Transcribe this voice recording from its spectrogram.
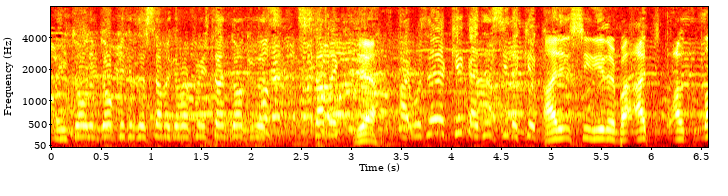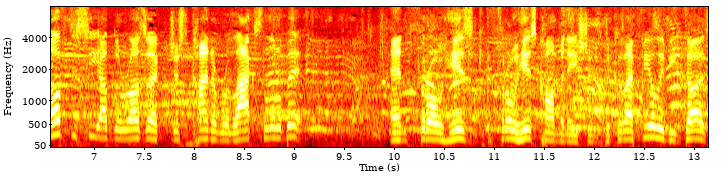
And he told him, don't kick him to the stomach. The referee's telling him, don't kick him to the stomach. Yeah. I was there a kick? I didn't see the kick. I didn't see it either, but I'd, I'd love to see Abdulrazak just kind of relax a little bit and throw his throw his combinations because I feel if he does,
